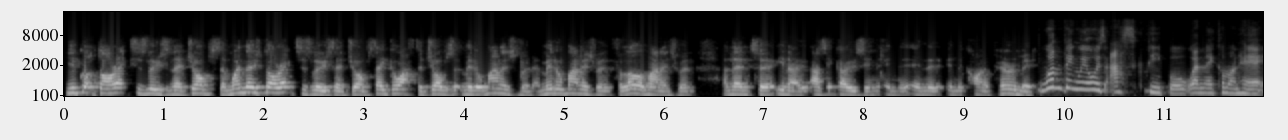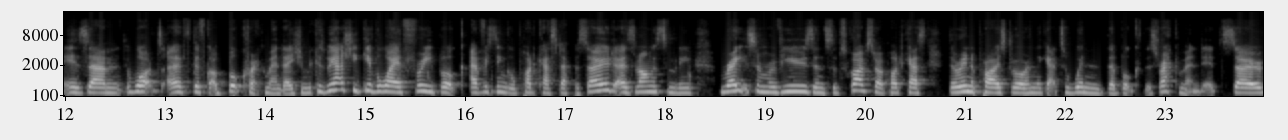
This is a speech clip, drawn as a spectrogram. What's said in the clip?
you've got directors losing their jobs. Then when those directors lose their jobs, they go after jobs at middle management and middle management for lower management, and then to you know as it goes in in the in the in the kind of pyramid. One thing we always ask people when they come on here is um, what if they've got a book recommendation because we actually give away a free book every single podcast episode as long as somebody rates and reviews and subscribes to our podcast, they're in a prize draw and they get to win the book that's recommended. So,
